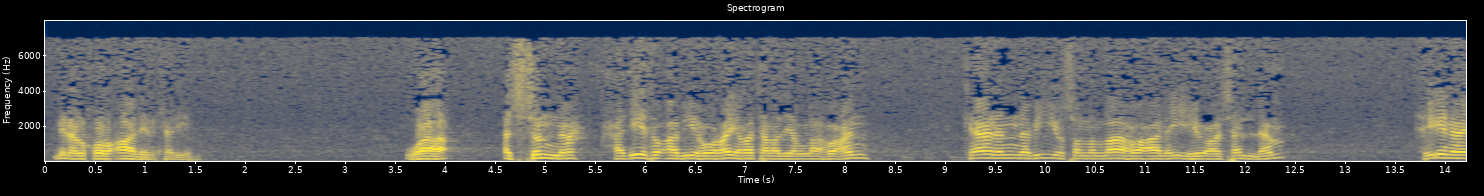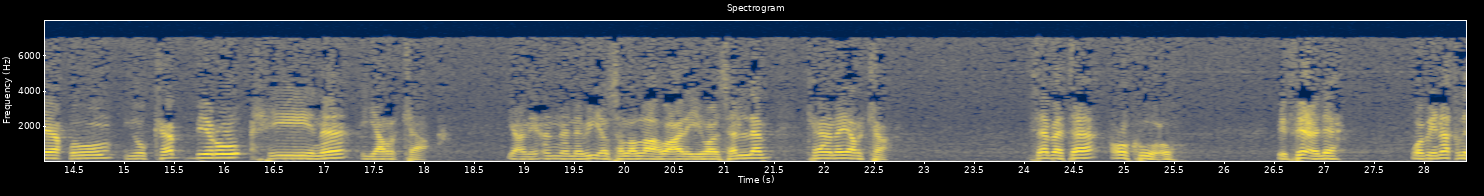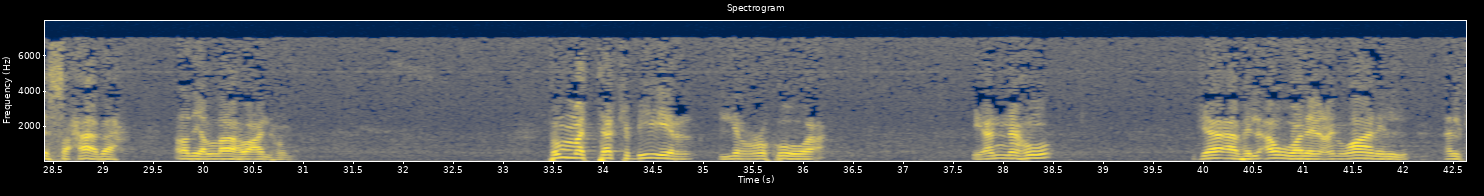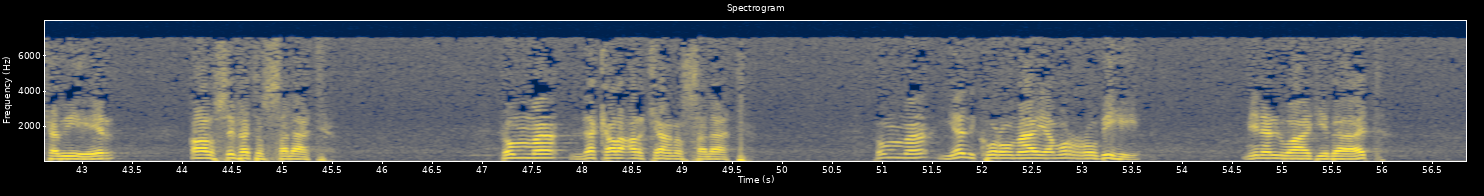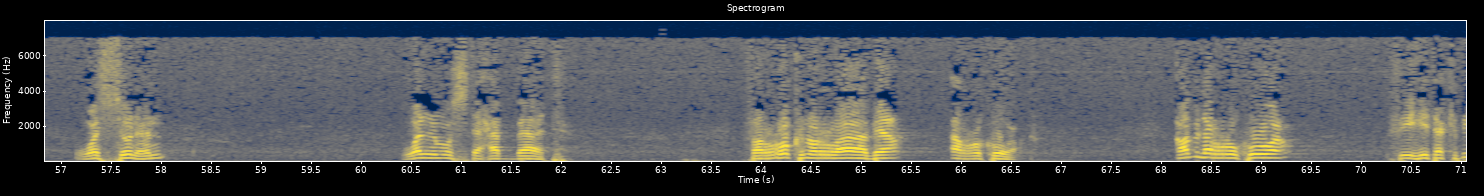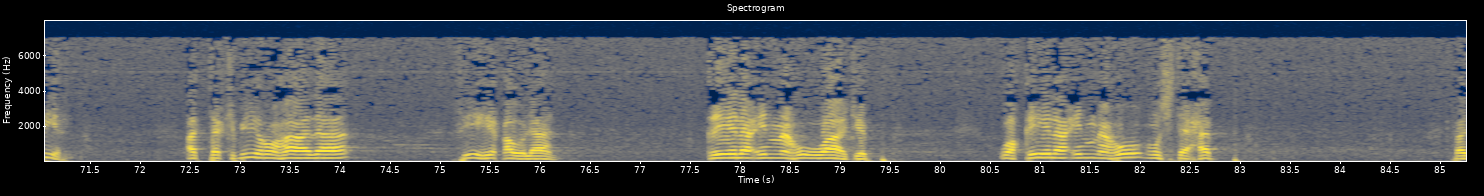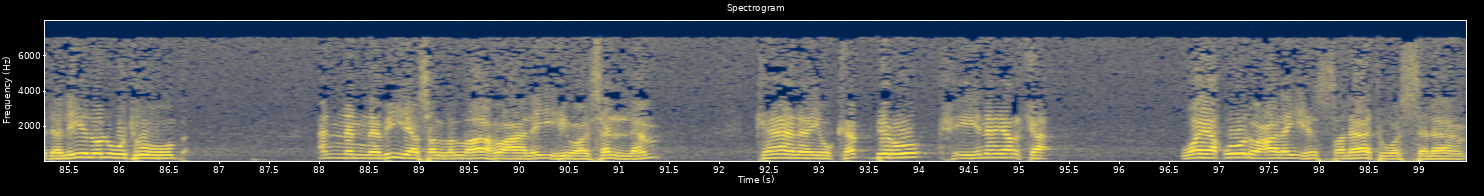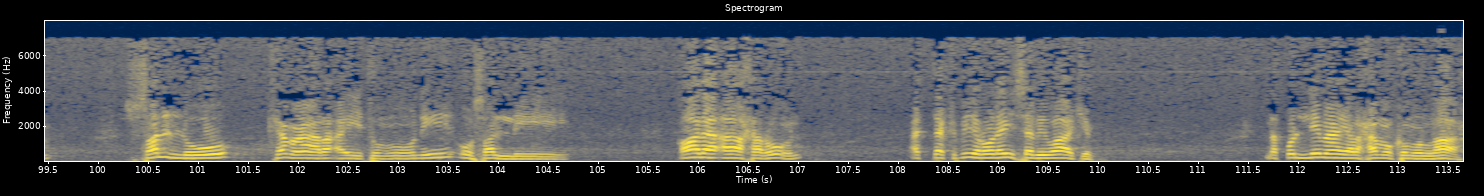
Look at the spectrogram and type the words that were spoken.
من القرآن الكريم. والسنة حديث أبي هريرة رضي الله عنه كان النبي صلى الله عليه وسلم حين يقوم يكبر حين يركع. يعني أن النبي صلى الله عليه وسلم كان يركع. ثبت ركوعه بفعله وبنقل الصحابة رضي الله عنهم. ثم التكبير للركوع لأنه جاء في الأول العنوان الكبير قال صفة الصلاة. ثم ذكر أركان الصلاة. ثم يذكر ما يمر به من الواجبات والسنن والمستحبات. فالركن الرابع الركوع. قبل الركوع فيه تكبير. التكبير هذا فيه قولان. قيل إنه واجب وقيل إنه مستحب. فدليل الوجوب أن النبي صلى الله عليه وسلم كان يكبر حين يركع ويقول عليه الصلاة والسلام صلوا كما رأيتموني أصلي. قال آخرون التكبير ليس بواجب. نقول لما يرحمكم الله؟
